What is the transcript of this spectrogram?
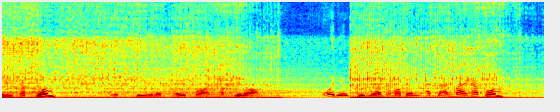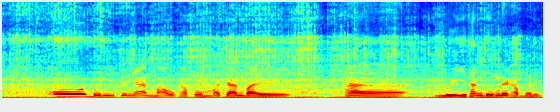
ดีครับผมเอ็ดที่รถไถปอดครับพี่น้อง โอ้เดี๋ยวคืนเหนือผมมาเบิ่งอาจารย์ใบครับผม โอ้ยมือนี้เป็นงานเมาครับ ผม อาจารย์ใบผ้าลุยทั้งดงได้ครับมือนี้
